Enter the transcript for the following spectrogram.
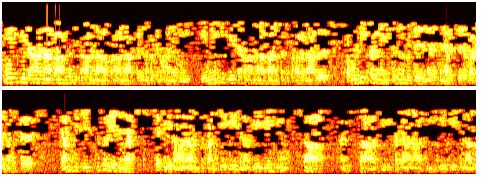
මේ විදිහට ආනාපානසති භාවනාව භාවනා කරනකොට මහණෙනි මේ මේ විදිහට ආනාපානසති භාවනාව බහුලීකරණය කරනකොට නැවත නැවත වඩනකොට යම් කිසි සුඛ වේදනයක් ඇති වෙනවා නම් සුඛාන්තයේ වේදනා වේදේති සා අනිත්‍යාදී සජානාදී ඒ වේදනාව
